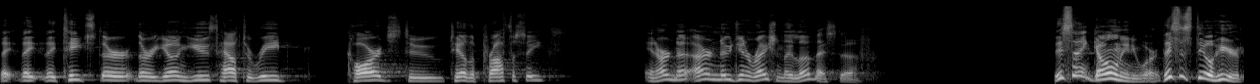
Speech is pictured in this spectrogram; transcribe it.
They, they, they teach their, their young youth how to read cards to tell the prophecy. And our, our new generation, they love that stuff. This ain't going anywhere. This is still here.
